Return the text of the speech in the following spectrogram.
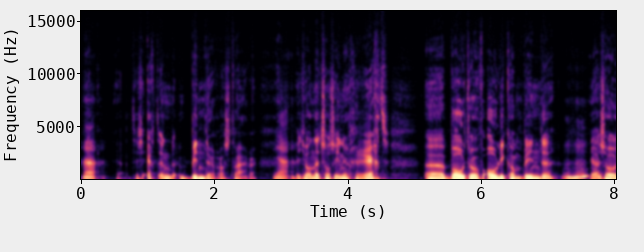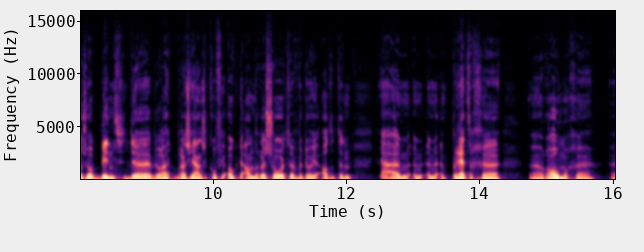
Ja. Ja, het is echt een binder als het ware. Ja. Weet je wel, net zoals in een gerecht eh, boter of olie kan binden. Mhm. Ja, zo, zo bindt de Bra- Braziliaanse koffie ook de andere soorten, waardoor je altijd een, ja, een, een, een, prettige, eh, romige eh,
